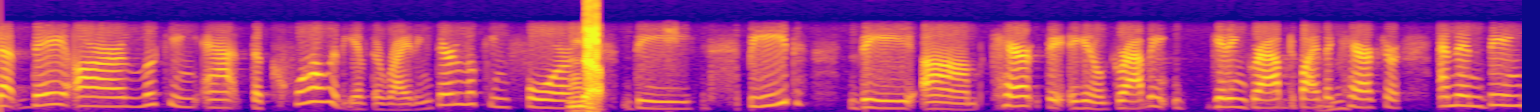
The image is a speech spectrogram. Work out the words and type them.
that they are looking at the quality of the writing. They're looking for no. the speed, the um character, you know, grabbing, getting grabbed by mm-hmm. the character, and then being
